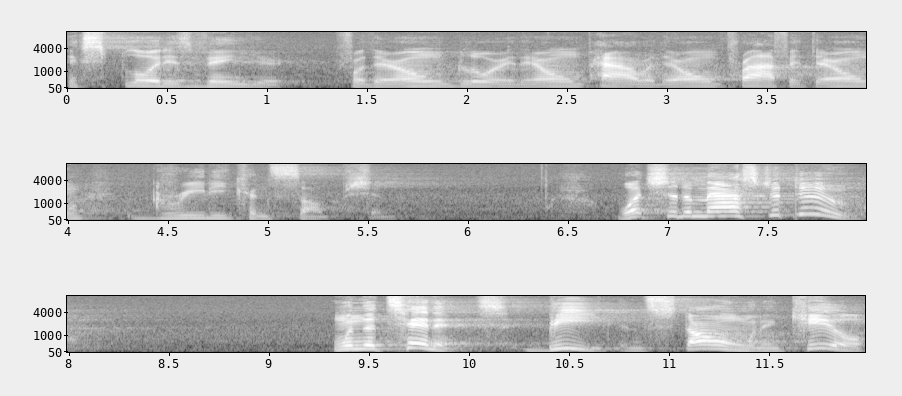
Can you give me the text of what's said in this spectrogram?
exploit his vineyard for their own glory, their own power, their own profit, their own greedy consumption? What should a master do when the tenants beat and stone and kill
